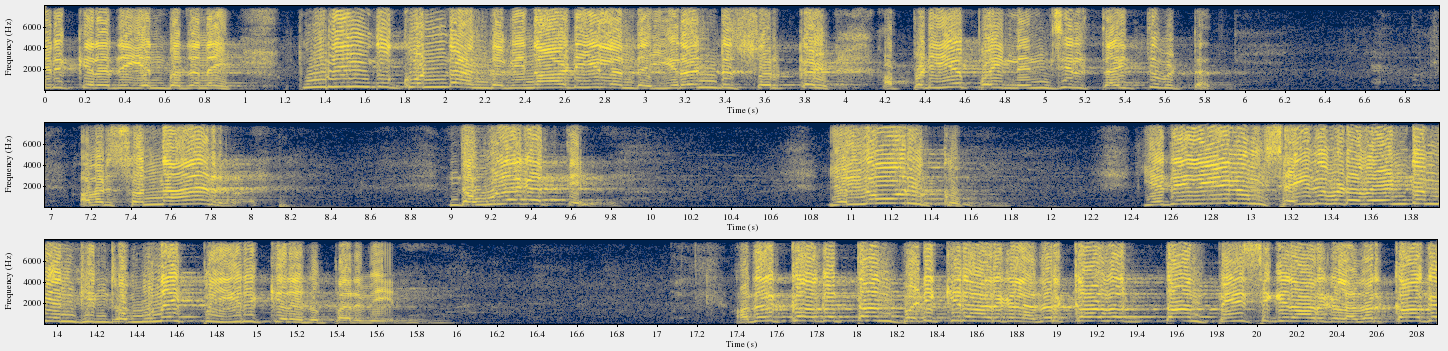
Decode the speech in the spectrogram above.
இருக்கிறது என்பதனை புரிந்து கொண்டு அந்த வினாடியில் அந்த இரண்டு சொற்கள் அப்படியே போய் நெஞ்சில் தைத்து விட்டது. அவர் சொன்னார் இந்த உலகத்தில் எல்லோருக்கும் எதையேனும் செய்துவிட வேண்டும் என்கின்ற முனைப்பு இருக்கிறது பர்வேன். அதற்காகத்தான் படிக்கிறார்கள் அதற்காகத்தான் பேசுகிறார்கள் அதற்காக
